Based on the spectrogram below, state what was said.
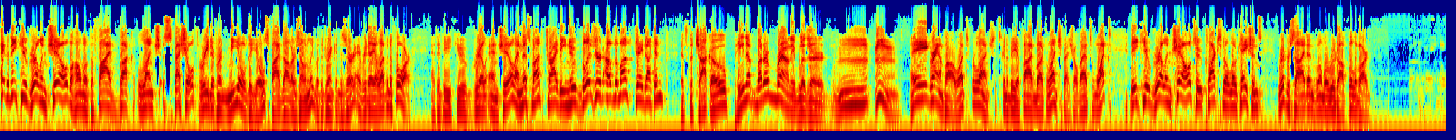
Hey, the DQ Grill and Chill, the home of the five-buck lunch special. Three different meal deals, $5 only, with a drink and dessert every day 11 to 4 at the DQ Grill and Chill. And this month, try the new Blizzard of the Month, Jay Duncan. It's the Choco Peanut Butter Brownie Blizzard. Mm-mm. Hey, Grandpa, what's for lunch? It's going to be a five-buck lunch special. That's what? DQ Grill and Chill, to Clarksville locations, Riverside and Wilma Rudolph Boulevard.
